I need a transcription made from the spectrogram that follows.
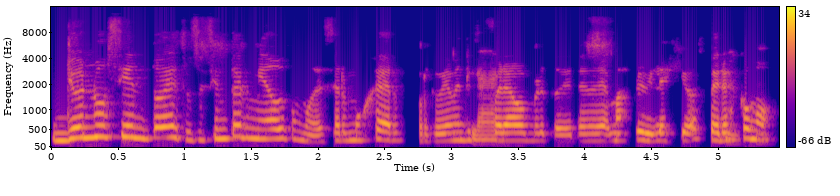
yo no siento eso, o sea, siento el miedo como de ser mujer, porque obviamente si fuera hombre todavía tendría más privilegios, pero es como,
